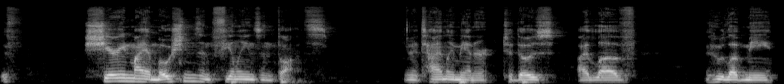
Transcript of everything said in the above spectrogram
if sharing my emotions and feelings and thoughts in a timely manner to those I love who love me,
